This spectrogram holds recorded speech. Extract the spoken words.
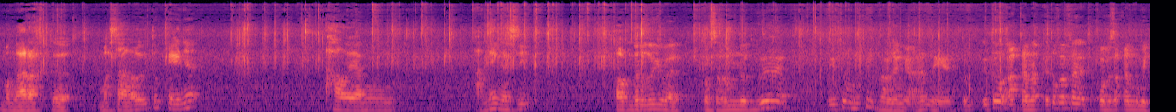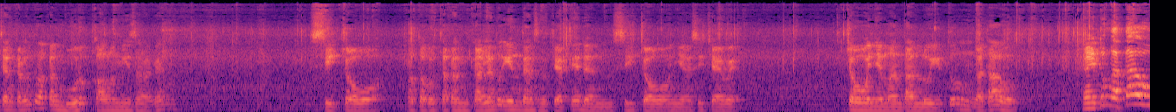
mengarah ke masa lalu itu kayaknya hal yang aneh gak sih? Kalau menurut lu gimana? Kalau misalkan menurut gue itu mungkin hal yang nggak aneh ya. Itu, itu akan itu akan kalau misalkan pembicaraan kalian itu akan buruk kalau misalkan si cowok atau misalkan kalian tuh intens ngechatnya dan si cowoknya si cewek cowoknya mantan lu itu nggak tahu. Nah itu nggak tahu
